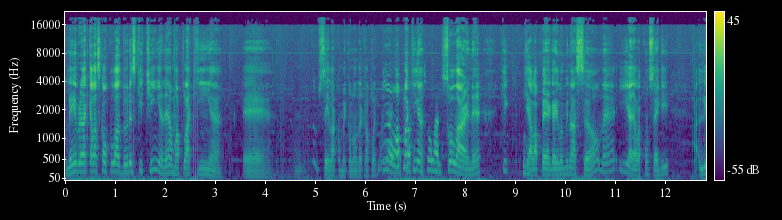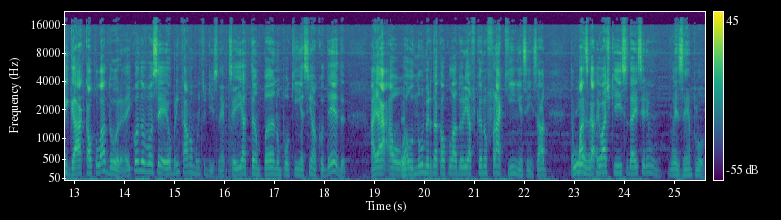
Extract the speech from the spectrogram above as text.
Lembra daquelas calculadoras que tinha, né? Uma plaquinha. É. eu Não sei lá como é que é o nome daquela plaquinha. Mas é uma plaquinha solar. solar, né? Que, que ela pega a iluminação, né? E aí ela consegue ligar a calculadora. Aí quando você. Eu brincava muito disso, né? Você ia tampando um pouquinho assim, ó, com o dedo. Aí a- a- o, Uhum. o número da calculadora ia ficando fraquinho, assim, sabe? Então, Sim, basica- exatamente. eu acho que isso daí seria um, um exemplo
